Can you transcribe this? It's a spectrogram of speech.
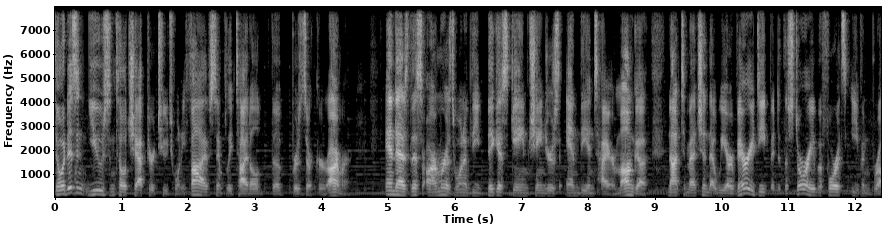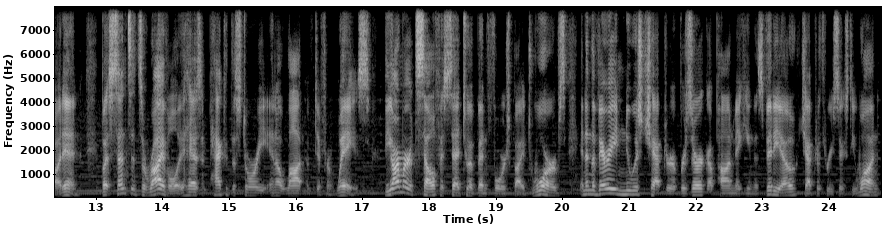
though it isn't used until chapter 225 simply titled the Berserker armor and as this armor is one of the biggest game changers in the entire manga, not to mention that we are very deep into the story before it's even brought in. But since its arrival, it has impacted the story in a lot of different ways. The armor itself is said to have been forged by dwarves, and in the very newest chapter of Berserk upon making this video, chapter 361,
